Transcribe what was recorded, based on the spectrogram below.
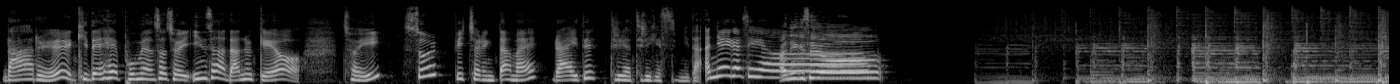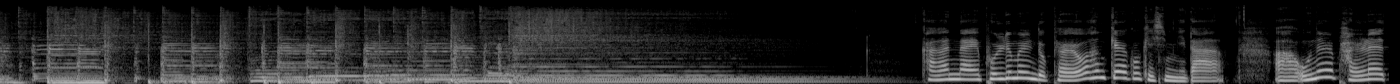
나를 기대해 보면서 저희 인사 나눌게요. 저희 솔 피처링 따마의 라이드 들려드리겠습니다. 안녕히 가세요. 안녕히 계세요. 강한나의 볼륨을 높여요. 함께하고 계십니다. 아, 오늘 발렛,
